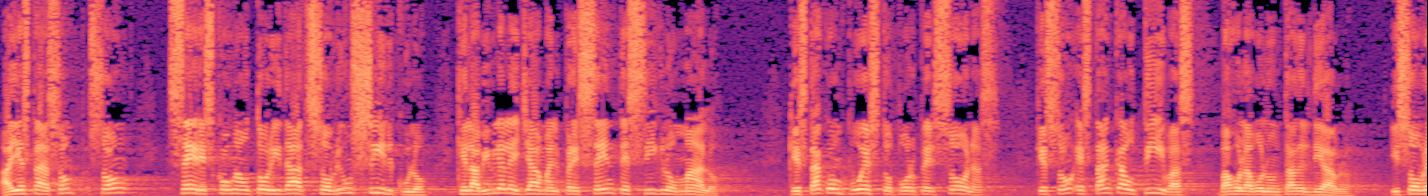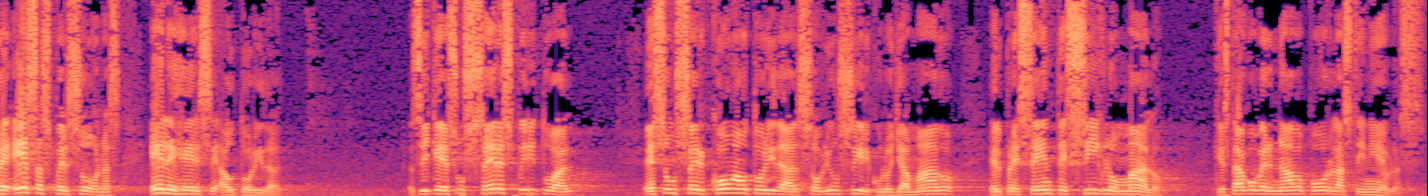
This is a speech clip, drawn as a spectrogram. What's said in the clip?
Ahí está, son, son seres con autoridad sobre un círculo que la Biblia le llama el presente siglo malo, que está compuesto por personas que son, están cautivas bajo la voluntad del diablo. Y sobre esas personas Él ejerce autoridad. Así que es un ser espiritual, es un ser con autoridad sobre un círculo llamado el presente siglo malo, que está gobernado por las tinieblas.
